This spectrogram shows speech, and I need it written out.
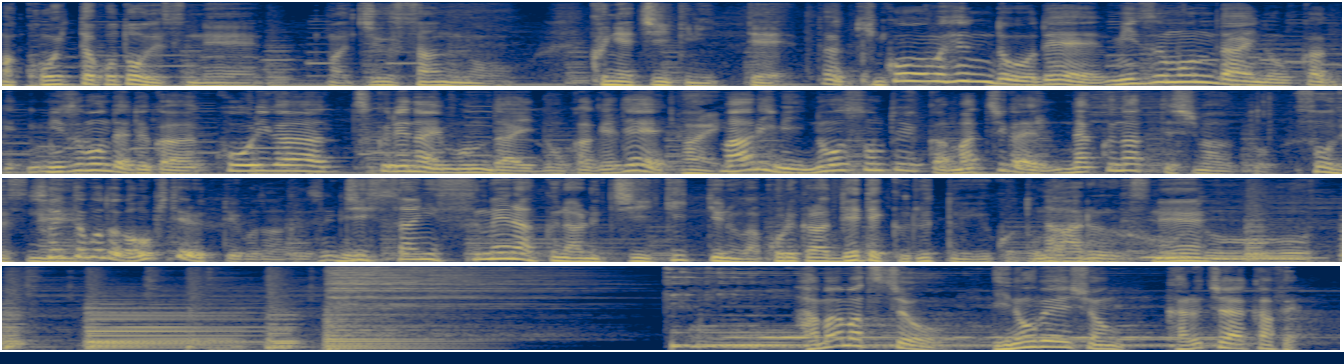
まあ、こういったことをですね、まあ、13の国や地域に行って。気候変動で水問題のおかげ水問題というか氷が作れない問題のおかげで、はい、まあ、ある意味農村というか町がなくなってしまうと。そうですね。そういったことが起きてるっていうことなんですね実際に住めなくなる地域っていうのがこれから出てくるということなんですね。浜松町イノベーションカルチャーカフェ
